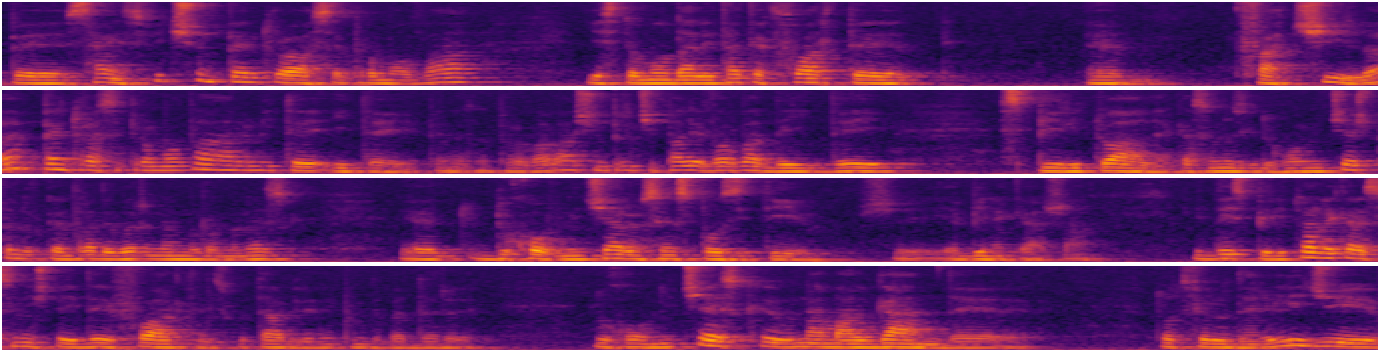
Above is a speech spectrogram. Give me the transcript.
pe science fiction pentru a se promova. Este o modalitate foarte e, facilă pentru a se promova anumite idei. Pentru a se promova și în principal e vorba de idei spirituale, ca să nu zic duhovnicești, pentru că într-adevăr în neamul românesc duhovnice are un sens pozitiv și e bine că așa idei spirituale, care sunt niște idei foarte discutabile din punct de vedere duhovnicesc, un amalgam de tot felul de religii,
